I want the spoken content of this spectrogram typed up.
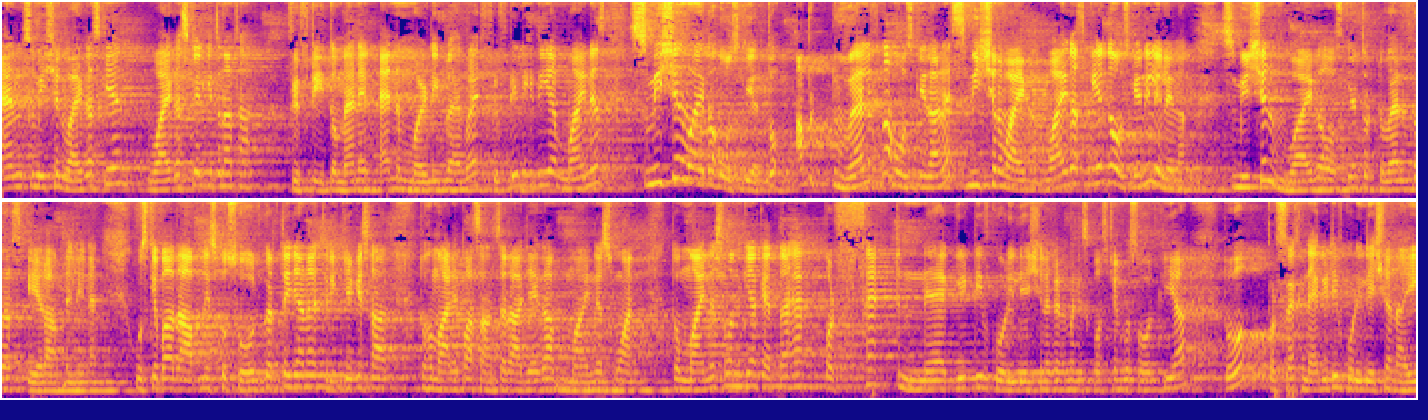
एन समीशन वाई का स्केयर वाई का स्केयर कितना था? 50 तो मैंने एन मल्टीप्लाई बाय 50 लिख दिया माइनस स्मीशन y का होल स्केयर तो अब 12 का होल स्केयर आ रहा है स्मीशन y का. Y का स्केयर का होल स्केयर नहीं ले लेना. स्मीशन y का होल स्केयर तो 12 का स्केयर आपने लेना है. उसके बाद आपने इसको सोल्व करते जाना है तरीके के साथ. तो हमारे पास आंसर आ जाएगा माइनस वन तो माइनस वन क्या कहता है? परफेक्ट नेगेटिव कोरिलेशन अगर मैंने इस क्वेश्चन को सोल्व किया तो परफेक्ट नेगेटिव कोरिलेशन आई.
